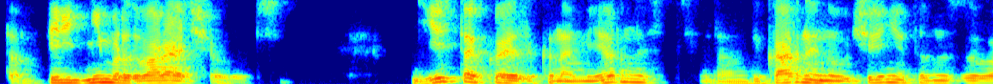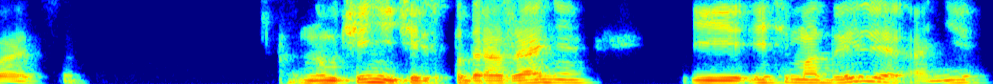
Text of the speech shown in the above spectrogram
там, перед ним разворачиваются. Есть такая закономерность, да, векарное научение это называется, научение через подражание. И эти модели, они а,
